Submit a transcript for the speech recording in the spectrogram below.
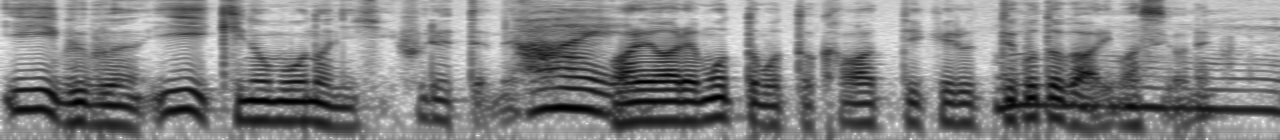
いい部分いい木のものに触れてね、はい。我々もっともっと変わっていけるってことがありますよね。うん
